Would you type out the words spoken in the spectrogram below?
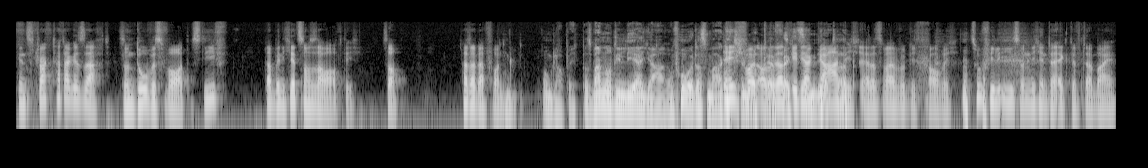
Instruct hat er gesagt. So ein doofes Wort. Steve, da bin ich jetzt noch sauer auf dich. So. Hat er davon. Unglaublich. Das waren noch die Lehrjahre, wo er das Marketing Ich wollte auch, das geht ja gar hat. nicht. Das war wirklich traurig. Zu viele Is und nicht Interactive dabei.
